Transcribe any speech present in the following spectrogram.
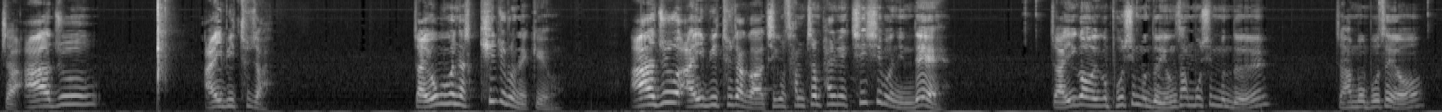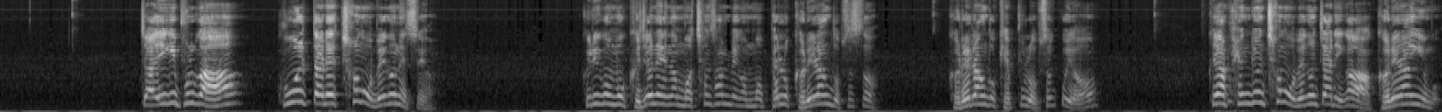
자, 아주 IB 투자. 자, 요거 그냥 퀴즈로 낼게요. 아주 IB 투자가 지금 3,870원인데, 자, 이거, 이거 보신 분들, 영상 보신 분들, 자, 한번 보세요. 자, 이게 불과 9월 달에 1,500원 했어요. 그리고 뭐 그전에는 뭐 1300원 뭐 별로 거래량도 없었어 거래량도 개뿔 없었고요 그냥 평균 1500원짜리가 거래량이 뭐,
